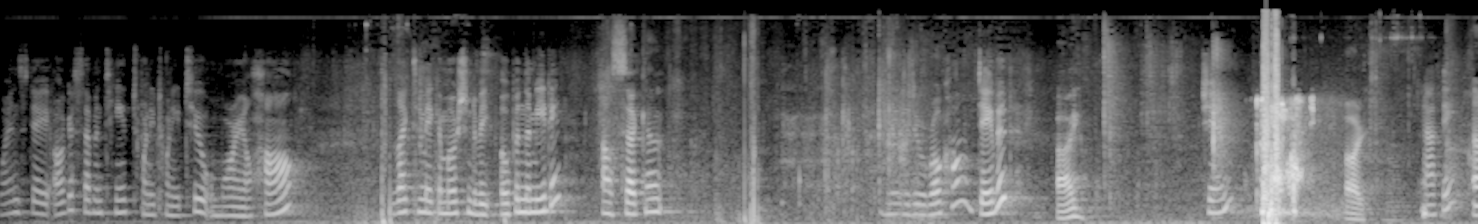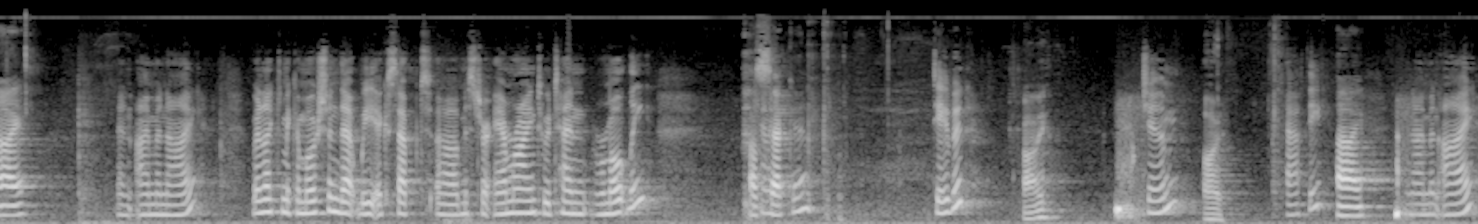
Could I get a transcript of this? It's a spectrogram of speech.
Wednesday, August 17th, 2022, Memorial Hall. I'd like to make a motion to be, open the meeting. I'll second. We Need to do a roll call. David? Aye. Jim? Aye. Kathy? Aye. And I'm an aye. We'd like to make a motion that we accept uh, Mr. Amrine to attend remotely. I'll second. David? Aye. Jim? Aye. Kathy? Aye. And I'm an aye.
